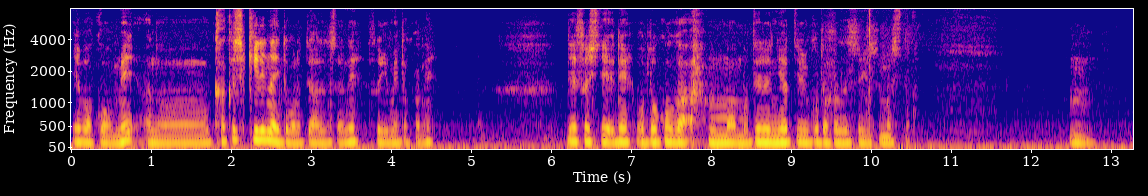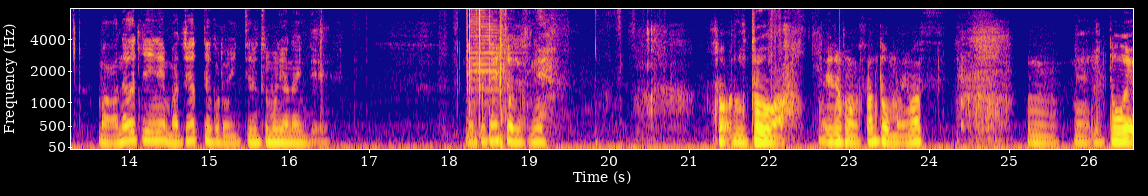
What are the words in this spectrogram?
やっぱこう目あのー、隠しきれないところってあるんですよね。そういう目とかね。でそしてね男が、まあ、モテるにはっていうことを話しました。うん。まああながちにね間違ってることを言ってるつもりはないんで。モテたい人はですねそう2等はエルフォン3と思います。うん。ね1等へ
